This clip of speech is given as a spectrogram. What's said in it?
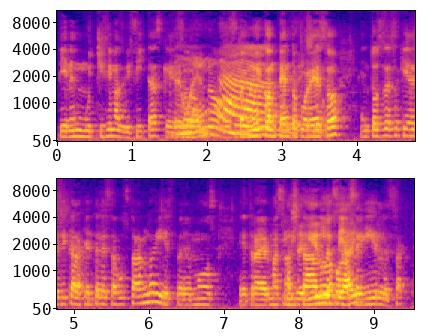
tienen muchísimas visitas, que eso- bueno. estoy muy Ah, contento por eso. Entonces eso quiere decir que a la gente le está gustando y esperemos eh, traer más A invitados y a seguirle, exacto.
